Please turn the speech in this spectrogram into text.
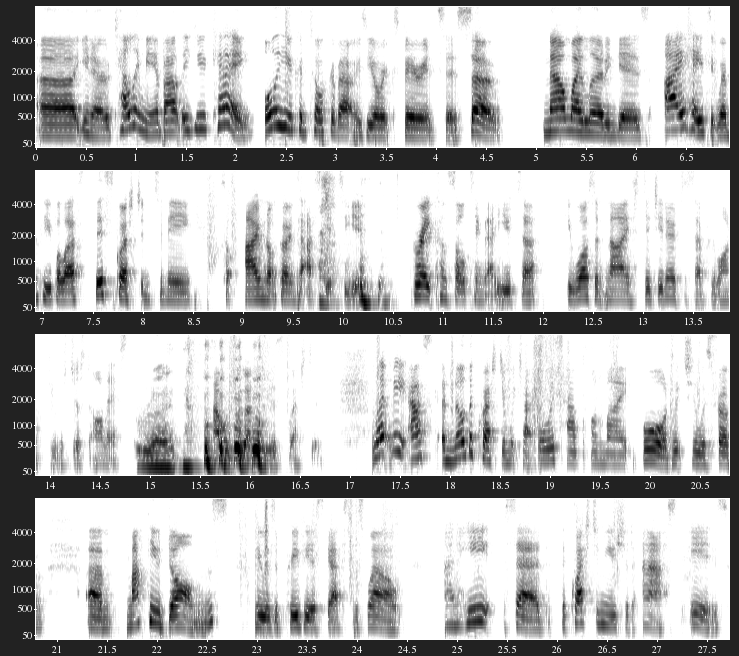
uh, you know, telling me about the UK. All you can talk about is your experiences. So now my learning is I hate it when people ask this question to me, so I'm not going to ask it to you. Great consulting there, Yuta. He wasn't nice. Did you notice everyone? He was just honest. Right. How would you answer this question? Let me ask another question, which I always have on my board, which was from um, Matthew Doms, who was a previous guest as well. And he said, the question you should ask is,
